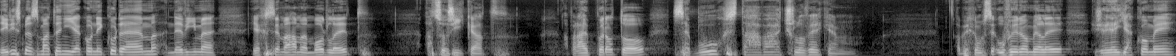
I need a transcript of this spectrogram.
Někdy jsme zmatení jako Nikodém, nevíme, jak se máme modlit a co říkat. A právě proto se Bůh stává člověkem. Abychom si uvědomili, že je jako my,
